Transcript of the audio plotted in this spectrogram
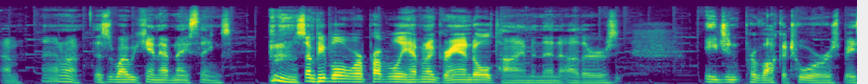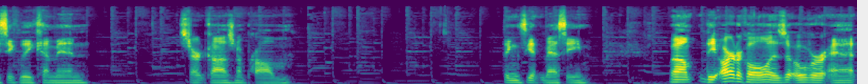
Um, I don't know. This is why we can't have nice things. Some people were probably having a grand old time, and then others, agent provocateurs, basically come in, start causing a problem things get messy. Well, the article is over at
